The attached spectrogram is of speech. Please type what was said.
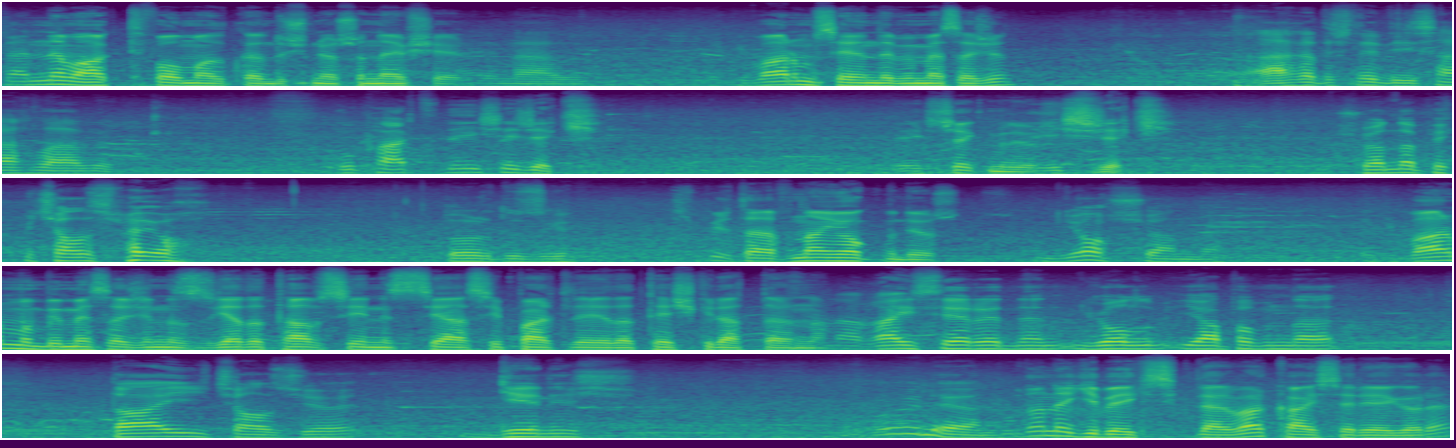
Sen de mi aktif olmadıklarını düşünüyorsun Nevşehir'de? Ben abi. Peki var mı senin de bir mesajın? Arkadaş ne değilse haklı abi. Bu parti değişecek. Değişecek mi diyorsun? Değişecek. Şu anda pek bir çalışma yok. Doğru düzgün. Hiçbir tarafından yok mu diyorsun? Yok şu anda. Peki var mı bir mesajınız ya da tavsiyeniz siyasi partilere ya da teşkilatlarına? Kayseri'den yol yapımında daha iyi çalışıyor. Geniş. Öyle yani. Burada ne gibi eksikler var Kayseri'ye göre?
